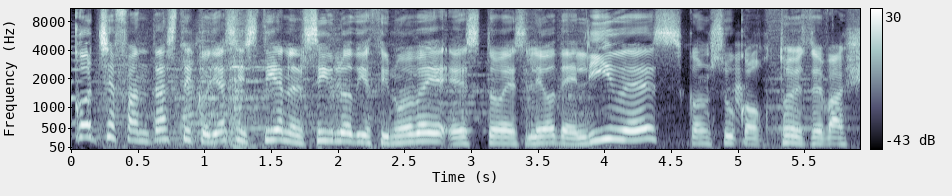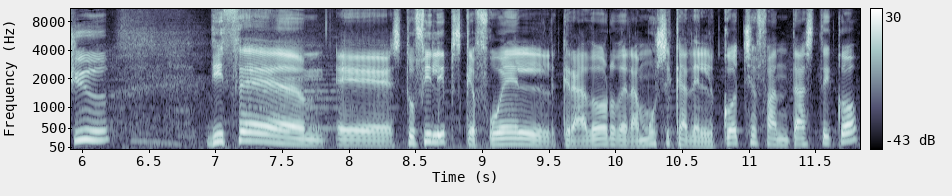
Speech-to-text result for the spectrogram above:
Coche fantástico ya existía en el siglo XIX. Esto es Leo Delibes con su Cortés de Bachou. Dice eh, Stu Phillips, que fue el creador de la música del coche fantástico,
